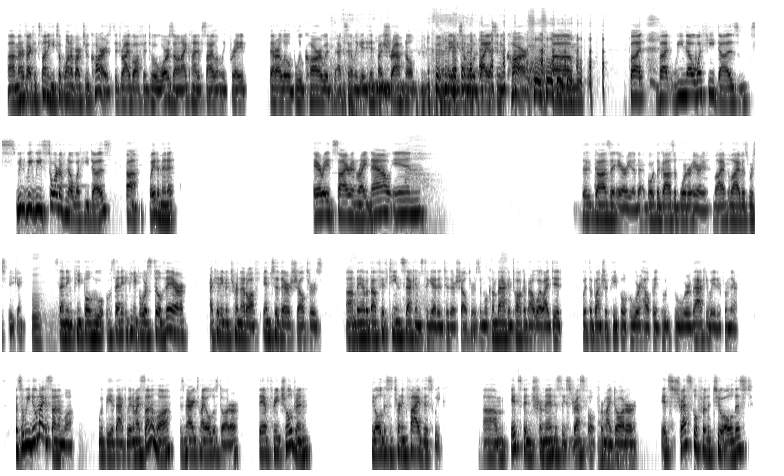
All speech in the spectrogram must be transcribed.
Uh, matter of fact, it's funny. He took one of our two cars to drive off into a war zone. I kind of silently prayed that our little blue car would accidentally get hit by shrapnel, and maybe someone would buy us a new car. Um, but but we know what he does. We, we we sort of know what he does. Ah, wait a minute. Air raid siren right now in the Gaza area, that the Gaza border area, live live as we're speaking, mm. sending people who sending people who are still there. I can't even turn that off into their shelters. Um, they have about 15 seconds to get into their shelters, and we'll come back and talk about what I did with a bunch of people who were helping, who, who were evacuated from there. But so we knew my son-in-law would be evacuated. My son-in-law is married to my oldest daughter. They have three children. The oldest is turning five this week. Um, it's been tremendously stressful for my daughter. It's stressful for the two oldest.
